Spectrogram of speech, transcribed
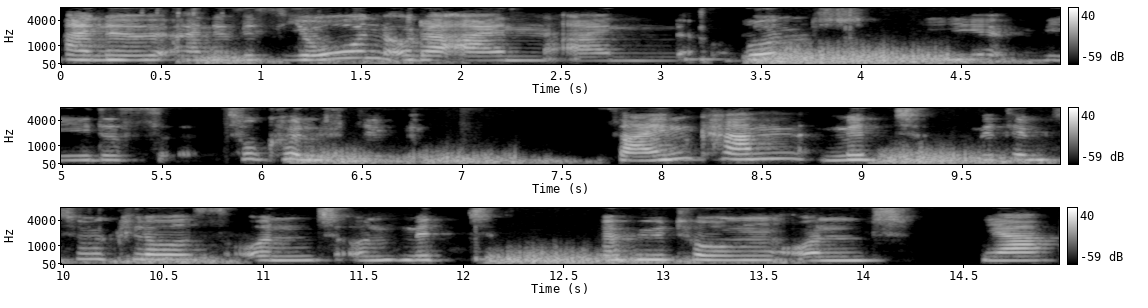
eine, eine Vision oder ein, ein Wunsch, wie, wie das zukünftig sein kann mit, mit dem Zyklus und, und mit Verhütung und ja,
